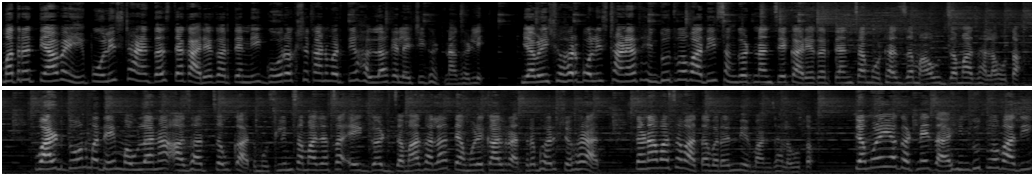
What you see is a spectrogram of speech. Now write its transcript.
मात्र त्यावेळी पोलीस ठाण्यातच त्या कार्यकर्त्यांनी गोरक्षकांवरती हल्ला केल्याची घटना घडली. यावेळी शहर पोलीस ठाण्यात हिंदुत्ववादी संघटनांचे कार्यकर्त्यांचा मोठा जमाव जमा झाला होता. वार्ड दोन मध्ये मौलाना आझाद चौकात मुस्लिम समाजाचा एक गट जमा झाला त्यामुळे काल रात्रभर शहरात तणावाचं वातावरण निर्माण झालं होतं. त्यामुळे या घटनेचा हिंदुत्ववादी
